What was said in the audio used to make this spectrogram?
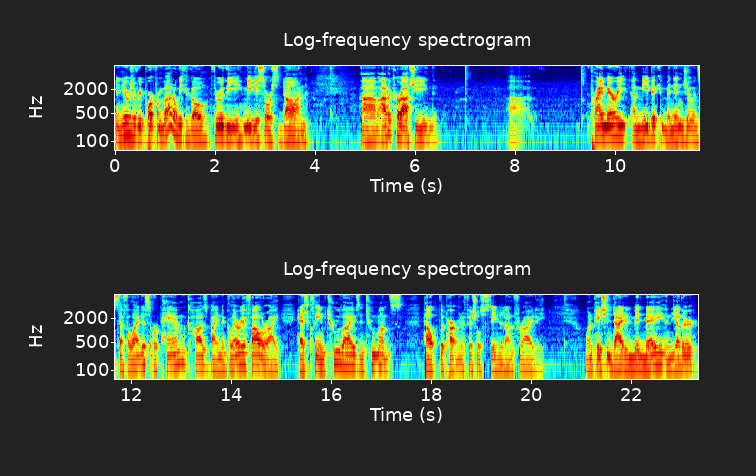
And here's a report from about a week ago through the media source Dawn. Um, out of Karachi, uh, primary amoebic meningoencephalitis, or PAM, caused by Naegleria fowleri has claimed two lives in two months, health department officials stated on Friday. One patient died in mid-May and the other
